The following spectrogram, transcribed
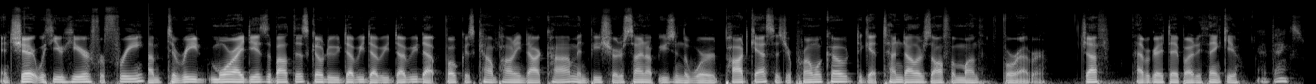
and share it with you here for free. Um, to read more ideas about this, go to www.focuscompounding.com and be sure to sign up using the word podcast as your promo code to get $10 off a month forever. Geoff, have a great day, buddy. Thank you. Right, thanks.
